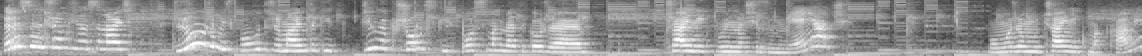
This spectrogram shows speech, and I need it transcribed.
Teraz zacząłem się zastanawiać, czy to może być powód, że mają taki dziwny przorski posmak, dlatego że czajnik powinno się wymieniać? Bo może mój czajnik ma kamień?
